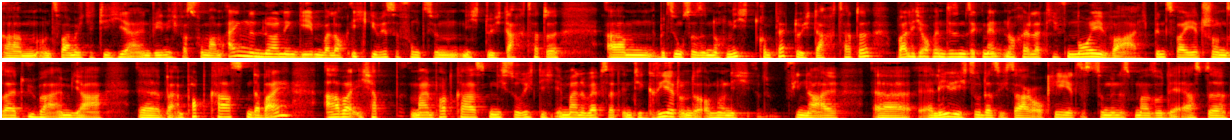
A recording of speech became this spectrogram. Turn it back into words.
Ähm, und zwar möchte ich dir hier ein wenig was von meinem eigenen Learning geben, weil auch ich gewisse Funktionen nicht durchdacht hatte, ähm, beziehungsweise noch nicht komplett durchdacht hatte, weil ich auch in diesem Segment noch relativ neu war. Ich bin zwar jetzt schon seit über einem Jahr äh, bei einem Podcasten dabei, aber ich habe meinen Podcast nicht so richtig in meine Website integriert und auch noch nicht final äh, erledigt, so dass ich sage, okay, jetzt ist zumindest mal so der erste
